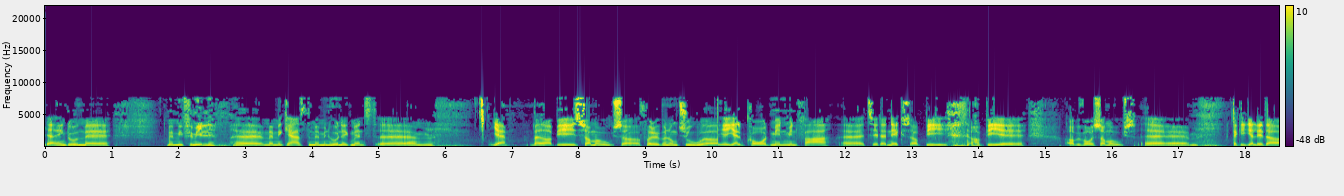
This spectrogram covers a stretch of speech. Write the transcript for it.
Jeg har hængt ud med, med min familie, øh, med min kæreste, med min hund ikke mindst. Øh, ja, været op i sommerhus og forløbet nogle ture. Og jeg hjalp kort min, min far øh, til at annex op i, op i, øh, op i vores sommerhus. Øh, der gik jeg lidt og,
